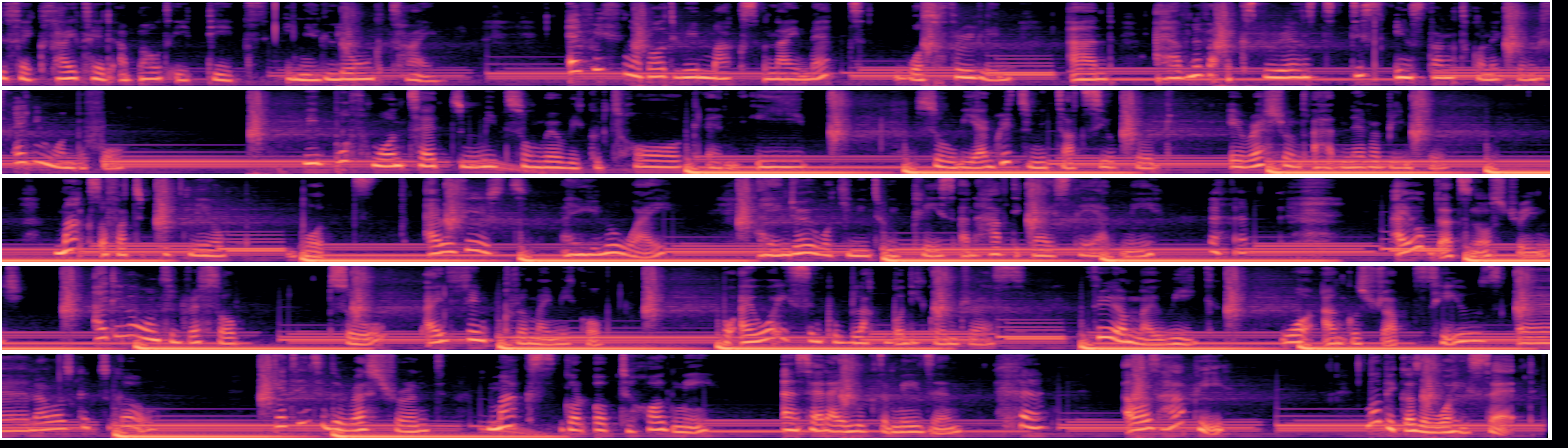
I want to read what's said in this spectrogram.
this excited about a date in a long time. Everything about the way Max and I met was thrilling, and I have never experienced this instant connection with anyone before. We both wanted to meet somewhere we could talk and eat, so we agreed to meet at Silk Road, a restaurant I had never been to. Max offered to pick me up, but I refused. And you know why? I enjoy walking into a place and have the guy stare at me. I hope that's not strange. I didn't want to dress up, so I didn't put on my makeup. But I wore a simple black bodycon dress, threw on my wig, wore ankle strapped heels, and I was good to go. Getting to the restaurant, Max got up to hug me and said I looked amazing. I was happy. Not because of what he said,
